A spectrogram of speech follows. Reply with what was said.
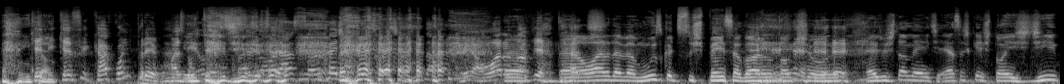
Que então, ele quer ficar com emprego, mas não entendi. a é a hora da verdade. É a hora da música de suspense agora no talk show, né? É justamente essas questões de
